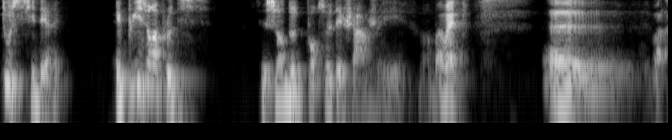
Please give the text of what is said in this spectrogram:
tous sidérés. Et puis ils ont applaudi. C'est sans doute pour se décharger. bah, bref. Euh, voilà.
